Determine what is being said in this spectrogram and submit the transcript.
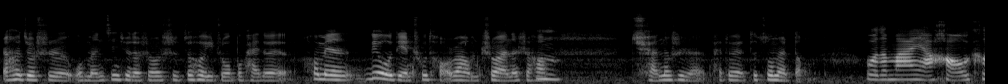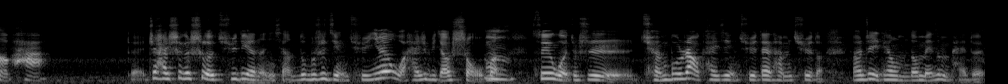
然后就是我们进去的时候是最后一桌不排队的，后面六点出头吧，我们吃完的时候，嗯全都是人排队，都坐那儿等。我的妈呀，好可怕！对，这还是个社区店呢，你想都不是景区，因为我还是比较熟嘛，嗯所以我就是全部绕开景区带他们去的。然后这几天我们都没怎么排队。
